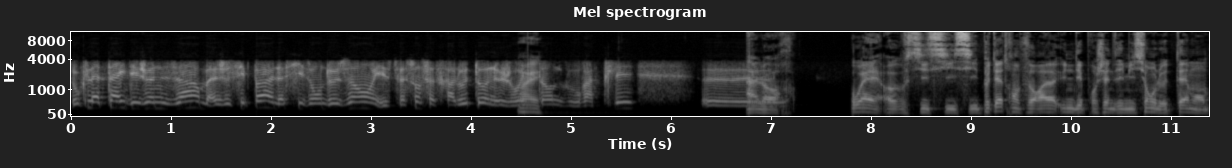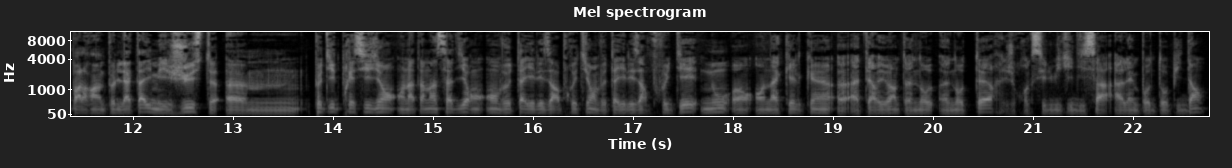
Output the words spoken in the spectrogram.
Donc la taille des jeunes arbres, je sais pas, la saison deux ans, et de toute façon ça sera l'automne, j'aurai Ouais. le temps de vous rappeler. Euh, Alors, ouais, euh, si, si, si, peut-être on fera une des prochaines émissions où le thème, on parlera un peu de la taille, mais juste, euh, petite précision, on a tendance à dire on, on veut tailler les arbres fruitiers, on veut tailler les arbres fruitiers. Nous, on, on a quelqu'un euh, Vivante, un, un auteur, et je crois que c'est lui qui dit ça, Alain Pontopidan.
